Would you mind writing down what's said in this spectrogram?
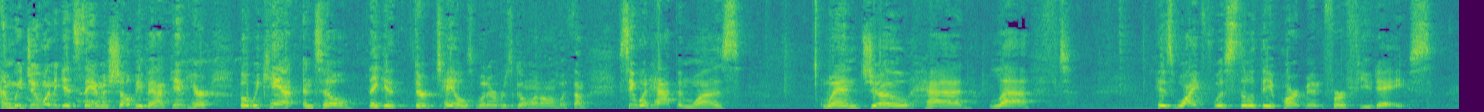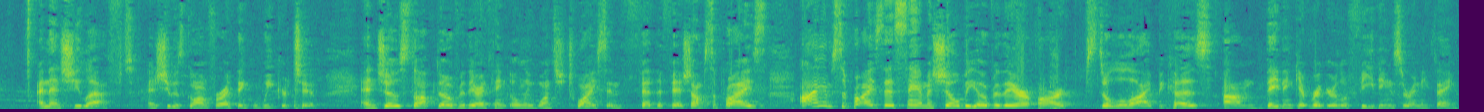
And we do want to get Sam and Shelby back in here, but we can't until they get their tails, whatever's going on with them. See, what happened was when Joe had left, his wife was still at the apartment for a few days. And then she left, and she was gone for, I think, a week or two. And Joe stopped over there, I think, only once or twice and fed the fish. I'm surprised, I am surprised that Sam and Shelby over there are still alive because um, they didn't get regular feedings or anything.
